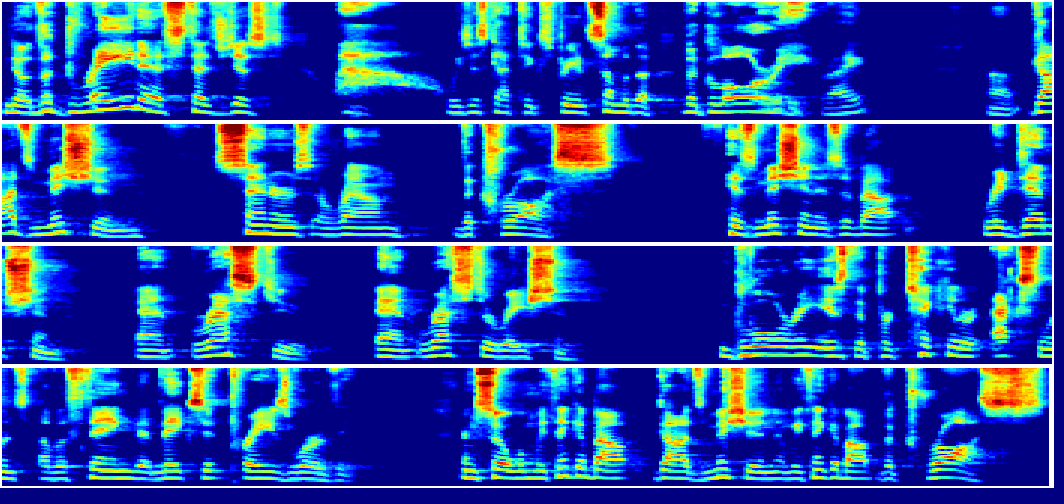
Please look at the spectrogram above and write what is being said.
you know, the greatest has just wow. We just got to experience some of the the glory, right? Uh, God's mission centers around the cross. His mission is about redemption and rescue and restoration. Glory is the particular excellence of a thing that makes it praiseworthy. And so when we think about God's mission and we think about the cross,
